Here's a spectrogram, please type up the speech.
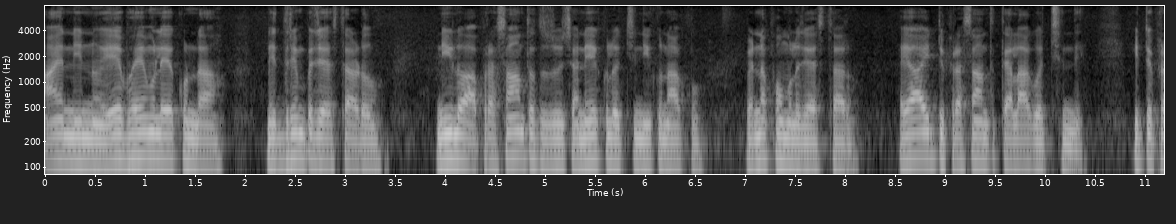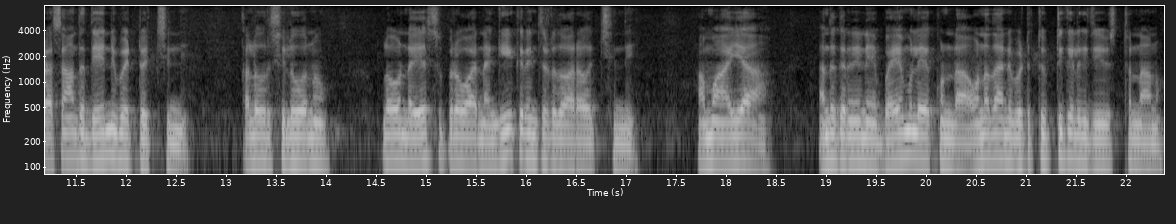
ఆయన నిన్ను ఏ భయం లేకుండా నిద్రింపజేస్తాడు. నీలో ఆ ప్రశాంతత చూసి అనేకులు వచ్చి నీకు నాకు విన్నపములు చేస్తారు. అయా ఇట్టి ప్రశాంతత ఎలాగొచ్చింది? ఇట్టి ప్రశాంతత దేన్ని బట్టి వచ్చింది కలూరు శిలువను లో ఉన్న యేసుప్రవారిని అంగీకరించడం ద్వారా వచ్చింది. అమ్మ అయ్యా అందుకని నేను భయం లేకుండా ఉన్నదాన్ని బట్టి తృప్తి కలిగి జీవిస్తున్నాను.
